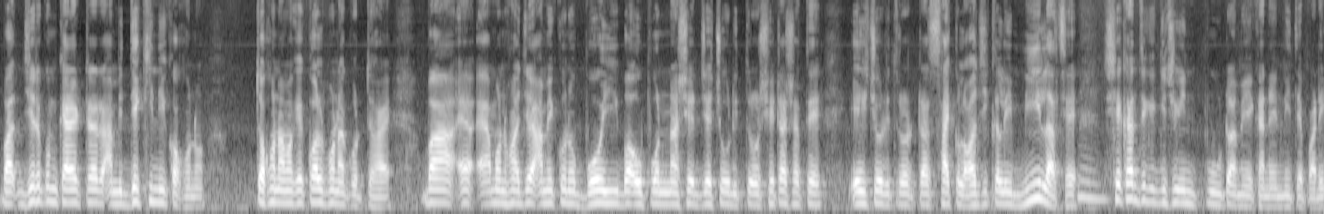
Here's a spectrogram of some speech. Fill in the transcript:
বা যেরকম ক্যারেক্টার আমি দেখিনি কখনো তখন আমাকে কল্পনা করতে হয়। বা এমন হয় যে আমি কোনো বই বা উপন্যাসের যে চরিত্র সেটার সাথে এই চরিত্রটা সাইকোলজিক্যালি মিল আছে সেখান থেকে কিছু ইনপুট আমি এখানে নিতে পারি।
